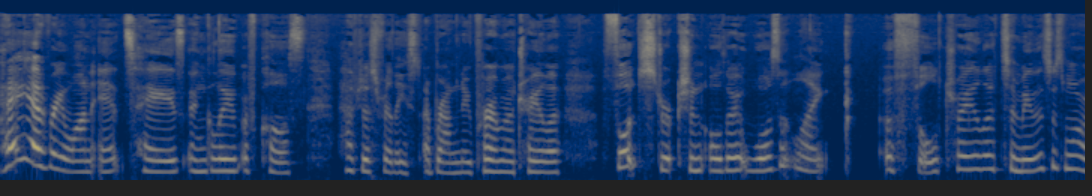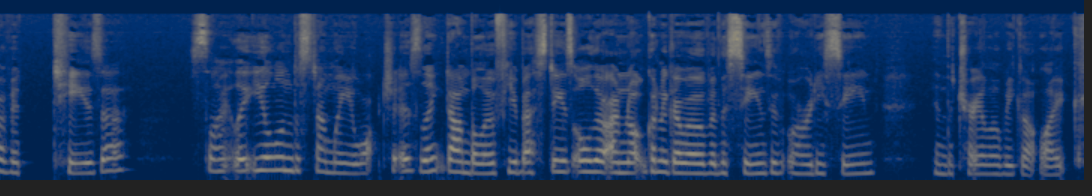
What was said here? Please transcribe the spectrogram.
Hey everyone, it's Haze and Gloob, of course, have just released a brand new promo trailer for Destruction, although it wasn't like a full trailer. To me, this was more of a teaser, slightly. You'll understand when you watch it. It's linked down below for you besties, although I'm not going to go over the scenes we've already seen in the trailer. We got like.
